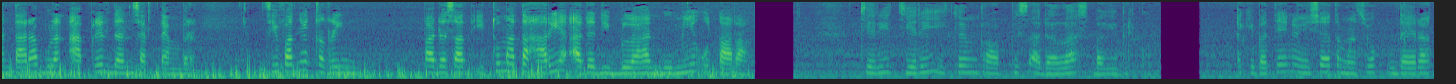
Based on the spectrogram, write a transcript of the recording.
antara bulan April dan September. Sifatnya kering. Pada saat itu matahari ada di belahan bumi utara. Ciri-ciri iklim tropis adalah sebagai berikut. Akibatnya Indonesia termasuk daerah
